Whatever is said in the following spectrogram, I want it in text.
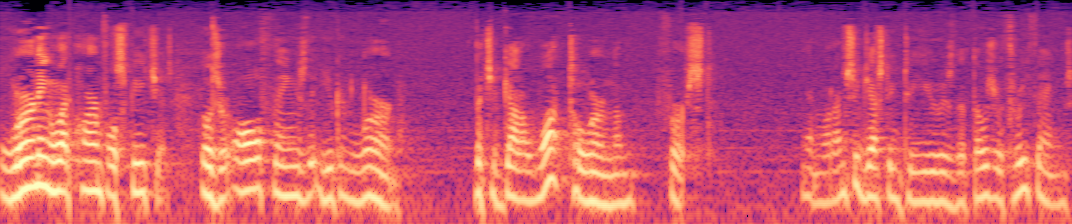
learning what harmful speech is. Those are all things that you can learn. But you've got to want to learn them first. And what I'm suggesting to you is that those are three things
